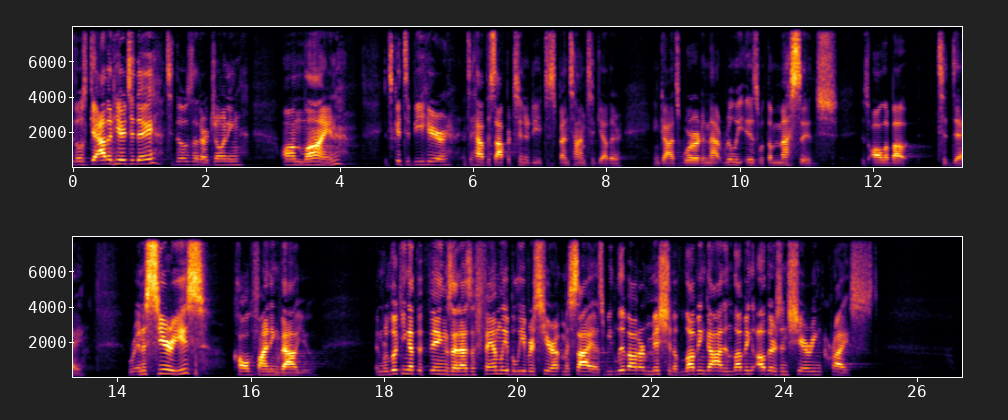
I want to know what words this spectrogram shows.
To those gathered here today, to those that are joining online, it's good to be here and to have this opportunity to spend time together in God's Word. And that really is what the message is all about today. We're in a series called Finding Value. And we're looking at the things that, as a family of believers here at Messiah's, we live out our mission of loving God and loving others and sharing Christ,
